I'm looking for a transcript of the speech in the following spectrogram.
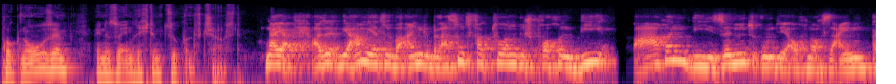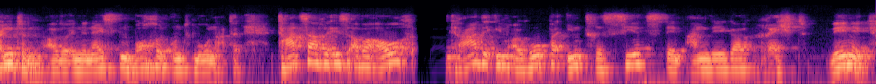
Prognose, wenn du so in Richtung Zukunft schaust? Naja, also wir haben jetzt über einige Belastungsfaktoren gesprochen, die waren, die sind und die auch noch sein könnten, also in den nächsten Wochen und Monaten. Tatsache ist aber auch, gerade in Europa interessiert es den Anleger recht wenig.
